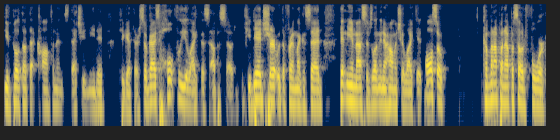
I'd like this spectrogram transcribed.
you've built up that confidence that you needed to get there. So, guys, hopefully you like this episode. If you did, share it with a friend. Like I said, hit me a message. Let me know how much you liked it. Also, coming up on episode four,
